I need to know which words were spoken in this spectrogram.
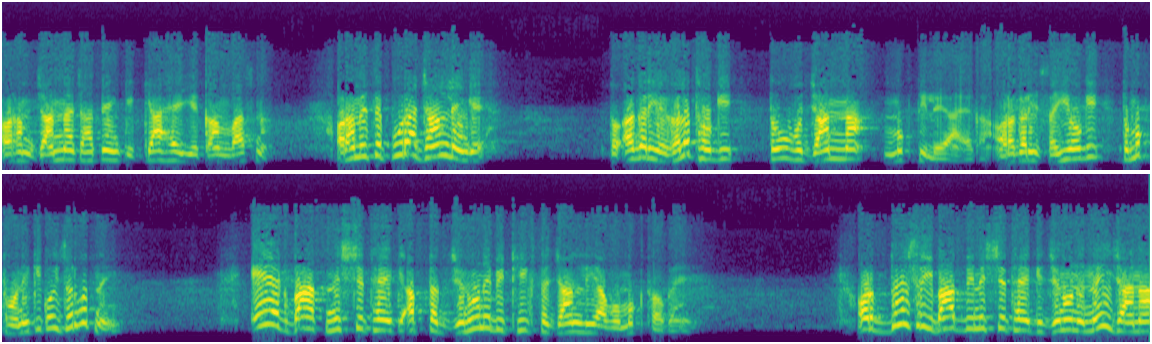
और हम जानना चाहते हैं कि क्या है ये काम वासना। और हम इसे पूरा जान लेंगे तो अगर ये गलत होगी तो वो जानना मुक्ति ले आएगा। और अगर ये सही होगी तो मुक्त होने की कोई ज़रूरत नहीं। एक बात निश्चित है कि अब तक जिन्होंने भी ठीक से जान लिया, वो मुक्त हो गए और दूसरी बात भी निश्चित है कि जिन्होंने नहीं जाना,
